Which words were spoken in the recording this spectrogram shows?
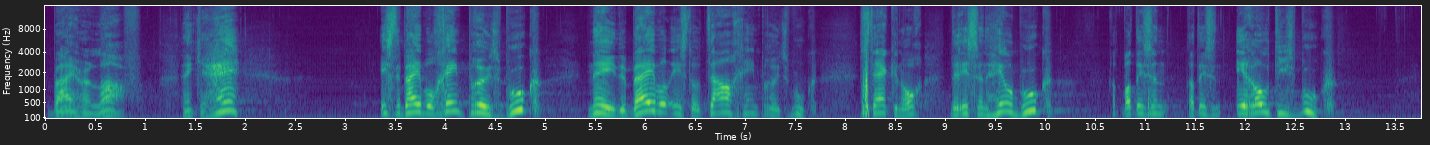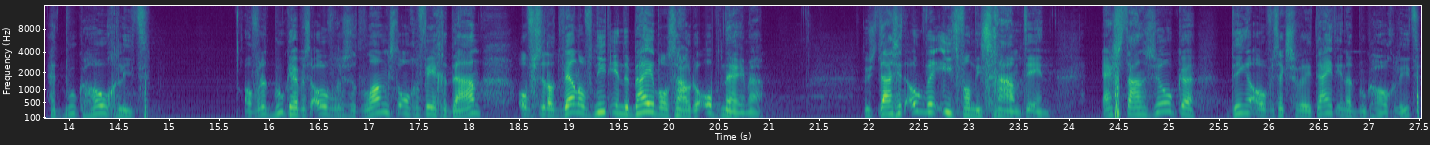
by her love. Dan denk je, hè? Is de Bijbel geen preuts boek? Nee, de Bijbel is totaal geen preuts boek. Sterker nog, er is een heel boek, wat is een, dat is een erotisch boek. Het boek Hooglied. Over dat boek hebben ze overigens het langst ongeveer gedaan of ze dat wel of niet in de Bijbel zouden opnemen. Dus daar zit ook weer iets van die schaamte in. Er staan zulke dingen over seksualiteit in dat boek Hooglied,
